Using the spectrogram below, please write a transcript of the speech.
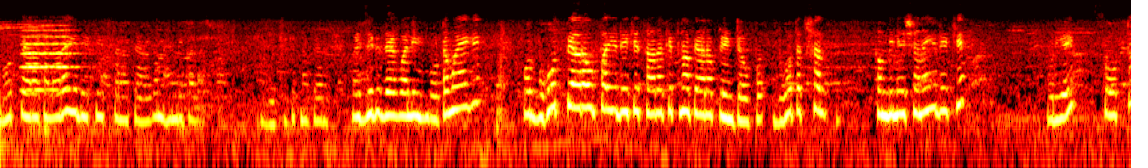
बहुत प्यारा कलर है। ये देखिए इस तरह से आएगा मेहंदी कलर देखिए कितना प्यारा। भाई जिग जैग वाली बॉटम आएगी। और बहुत प्यारा ऊपर ये देखिए, सारा कितना प्यारा प्रिंट है ऊपर। बहुत अच्छा कॉम्बिनेशन है ये देखिए। और यही सॉफ्ट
